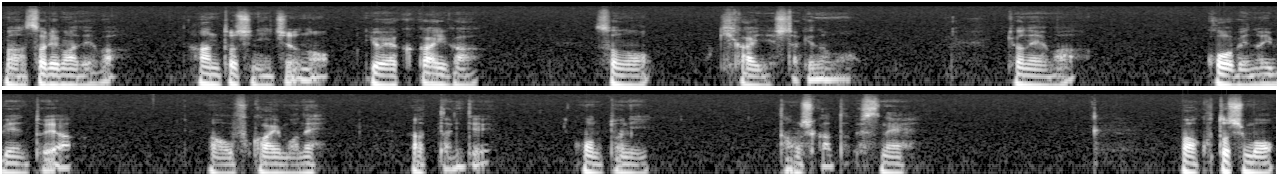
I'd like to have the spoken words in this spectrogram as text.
まあそれまでは半年に一度の予約会がその機会でしたけども去年は神戸のイベントや、まあ、オフ会もねあったりで本当に楽しかったですね。まあ今年も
